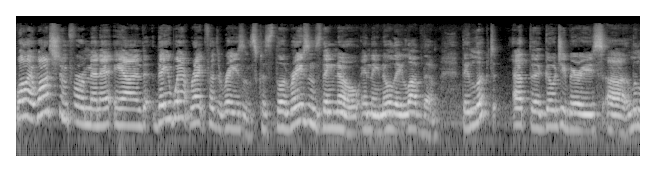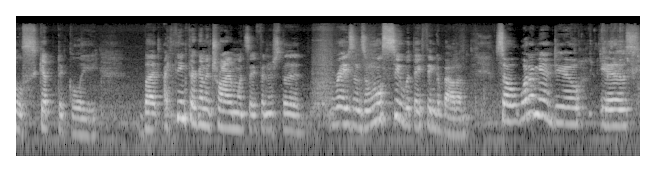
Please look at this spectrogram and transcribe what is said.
Well, I watched them for a minute and they went right for the raisins because the raisins they know and they know they love them. They looked at the goji berries uh, a little skeptically, but I think they're going to try them once they finish the raisins and we'll see what they think about them. So what I'm going to do is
